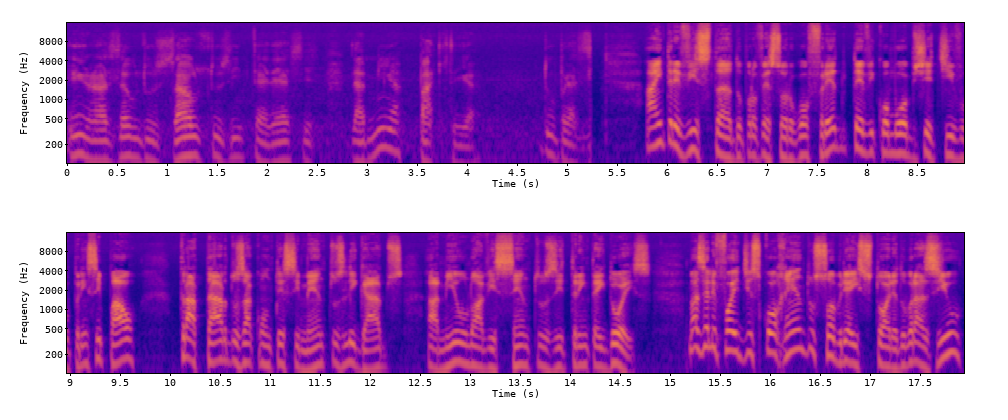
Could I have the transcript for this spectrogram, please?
em razão dos altos interesses da minha pátria, do Brasil. A entrevista do professor Gofredo teve como objetivo principal tratar dos acontecimentos ligados a 1932. Mas ele foi discorrendo sobre a história do Brasil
